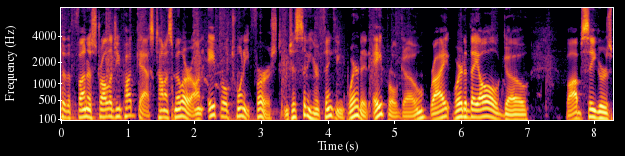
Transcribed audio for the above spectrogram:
to the Fun Astrology Podcast. Thomas Miller on April 21st. I'm just sitting here thinking, where did April go, right? Where did they all go? Bob Seger's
